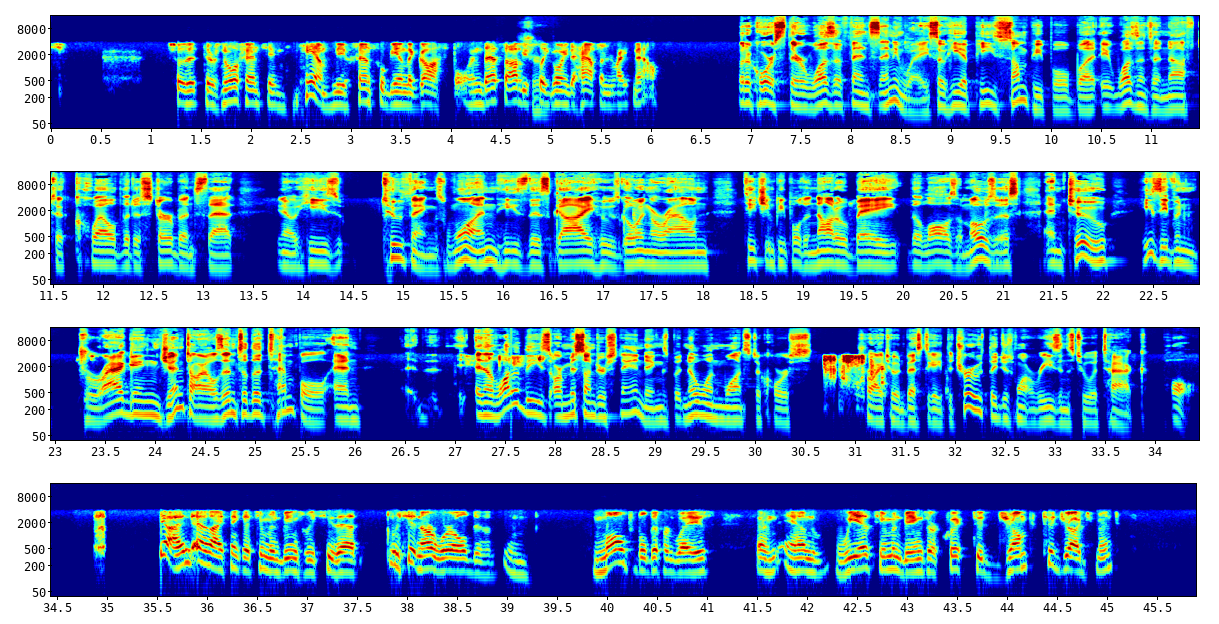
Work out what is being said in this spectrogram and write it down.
So that there's no offense in him. The offense will be in the gospel. And that's obviously sure. going to happen right now. But of course, there was offense anyway. So he appeased some people, but it wasn't enough to quell the disturbance that, you know, he's two things. One, he's this guy who's going around teaching people to not obey the laws of Moses. And two, he's even dragging Gentiles into the temple. And and a lot of these are misunderstandings, but no one wants to, of course, try to investigate the truth. They just want reasons to attack Paul. Yeah, and, and I think as human beings, we see that we see it in our world in, in multiple different ways, and and we as human beings are quick to jump to judgment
